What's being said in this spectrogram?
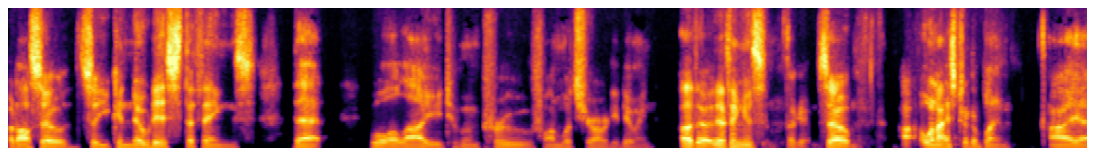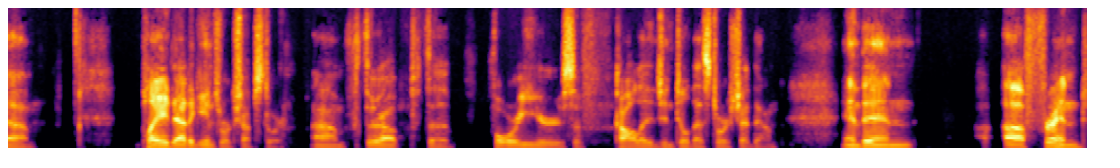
but also so you can notice the things that will allow you to improve on what you're already doing other other thing is okay. So uh, when I started playing, I uh, played at a Games Workshop store um, throughout the four years of college until that store shut down, and then a friend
